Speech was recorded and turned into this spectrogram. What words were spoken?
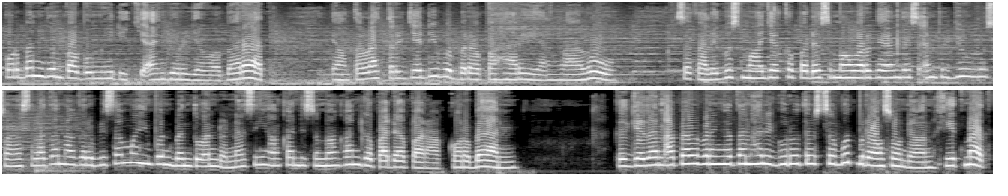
korban gempa bumi di Cianjur, Jawa Barat yang telah terjadi beberapa hari yang lalu. Sekaligus mengajak kepada semua warga MTSN 7 Hulu Sungai Selatan agar bisa menghimpun bantuan donasi yang akan disumbangkan kepada para korban. Kegiatan apel peringatan Hari Guru tersebut berlangsung dengan khidmat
